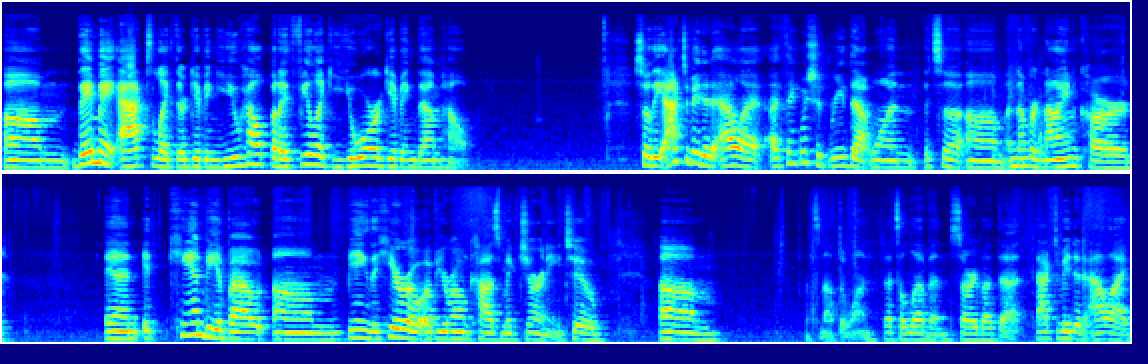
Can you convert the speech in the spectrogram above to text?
Um, they may act like they're giving you help, but I feel like you're giving them help. So the activated ally, I think we should read that one. It's a, um, a number nine card. And it can be about um, being the hero of your own cosmic journey, too. Um, that's not the one. That's 11. Sorry about that. Activated ally.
